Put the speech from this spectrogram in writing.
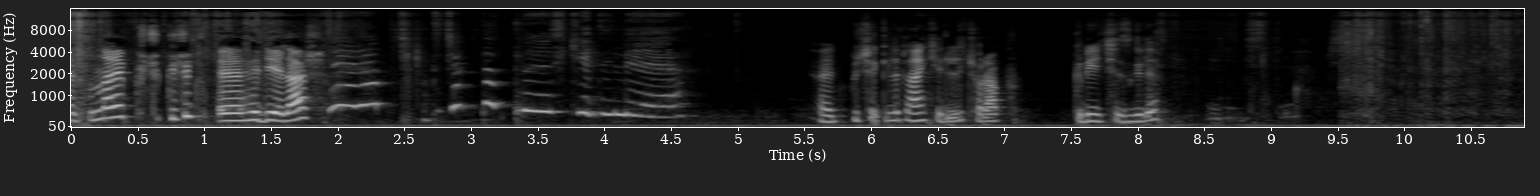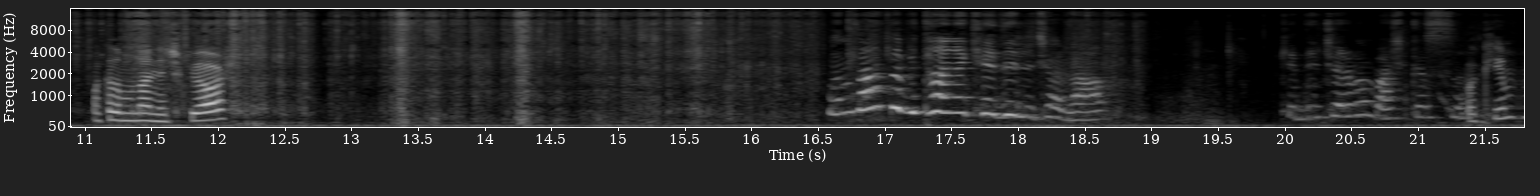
Evet bunlar hep küçük küçük e, hediyeler. Çorap çıktı çok tatlı kedili. Evet bu şekilde bir tane kedili çorap. Gri çizgili. Bakalım bundan ne çıkıyor. Bundan da bir tane kedili çorap. Kedili çorabın başkası. Bakayım.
